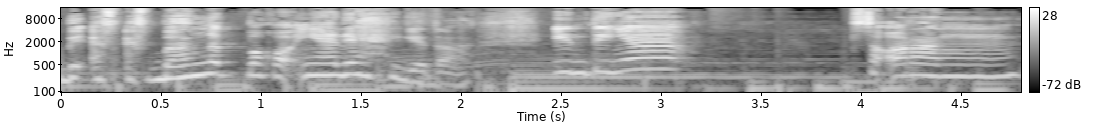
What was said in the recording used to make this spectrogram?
BFF banget pokoknya deh gitu. Intinya seorang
